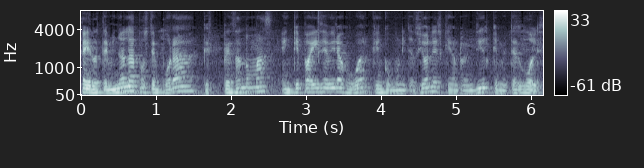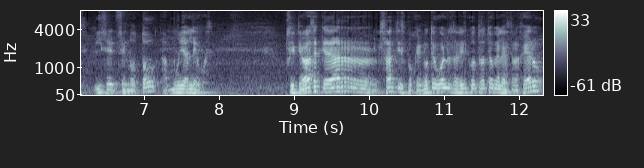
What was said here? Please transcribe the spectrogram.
pero terminó la postemporada pensando más en qué país se iba a jugar que en comunicaciones, que en rendir, que meter goles. Y se, se notó a muy a. Si te vas a quedar Santis porque no te vuelve a salir contrato en el extranjero,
